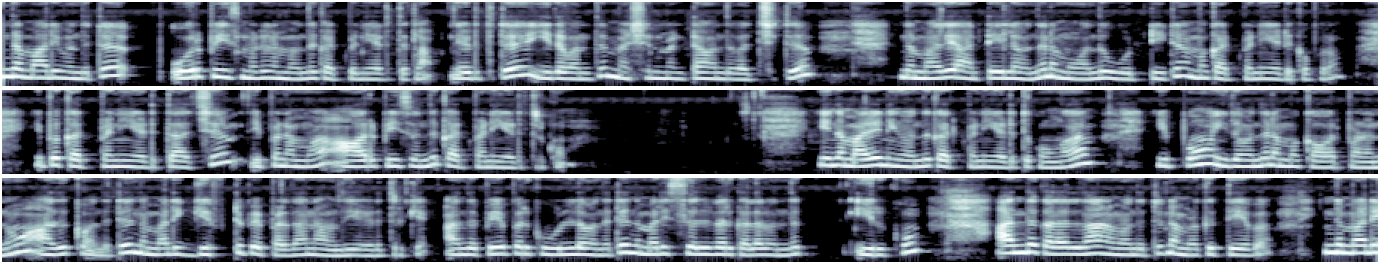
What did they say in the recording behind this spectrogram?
இந்த மாதிரி வந்துட்டு ஒரு பீஸ் மட்டும் நம்ம வந்து கட் பண்ணி எடுத்துக்கலாம். எடுத்துகிட்டு இதை வந்து மெஷர்மெண்ட்டாக வந்து வச்சுட்டு இந்த மாதிரி அட்டையில் வந்து நம்ம வந்து ஒட்டிட்டு நம்ம கட் பண்ணி எடுக்க போகிறோம் இப்போ கட் பண்ணி எடுத்தாச்சு. இப்போ நம்ம ஆறு பீஸ் வந்து கட் பண்ணி எடுத்துருக்கோம். இந்த மாதிரி நீங்கள் வந்து கட் பண்ணி எடுத்துக்கோங்க. இப்போது இதை வந்து நம்ம கவர் பண்ணணும். அதுக்கு வந்துட்டு இந்த மாதிரி கிஃப்ட் பேப்பர் தான் நான் வந்து எடுத்திருக்கேன். அந்த பேப்பருக்கு உள்ளே வந்துட்டு இந்த மாதிரி சில்வர் கலர் வந்து இருக்கும். அந்த கலர் தான் நம்ம வந்துட்டு நம்மளுக்கு தேவை. இந்த மாதிரி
